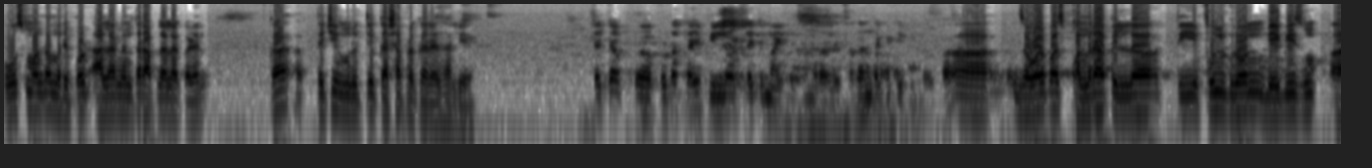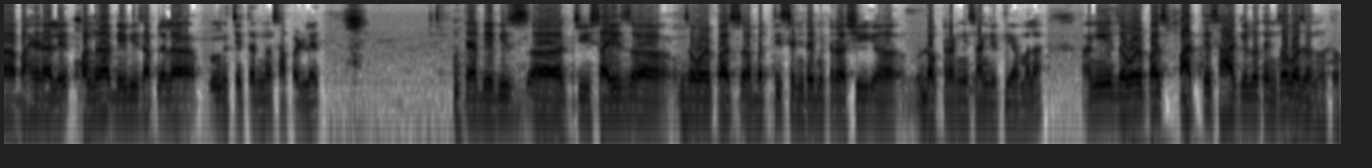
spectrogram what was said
पोस्टमॉर्टम रिपोर्ट आल्यानंतर आपल्याला कळेल का त्याची मृत्यू कशा प्रकारे झाली आहे. त्याच्या पोटात काही पिल्लं असल्याची माहिती समोर आली. साधारणतः किती पिल्लं जवळपास पंधरा पिल्लं ती फुल ग्रोन बेबीज बाहेर आले. पंधरा बेबीज आपल्याला चेतन सापडलेत. त्या बेबीज ची साईज जवळपास बत्तीस सेंटीमीटर अशी डॉक्टरांनी सांगितली आम्हाला. आणि जवळपास पाच ते सहा किलो त्यांचं वजन होतं.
